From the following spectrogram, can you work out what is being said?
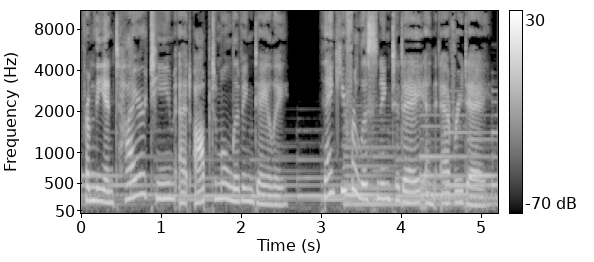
From the entire team at Optimal Living Daily, thank you for listening today and every day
